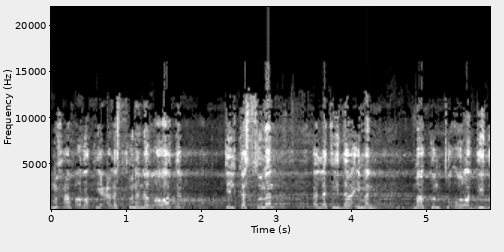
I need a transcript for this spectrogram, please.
محافظتي على السنن الرواتب؟ تلك السنن التي دائما ما كنت أردد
